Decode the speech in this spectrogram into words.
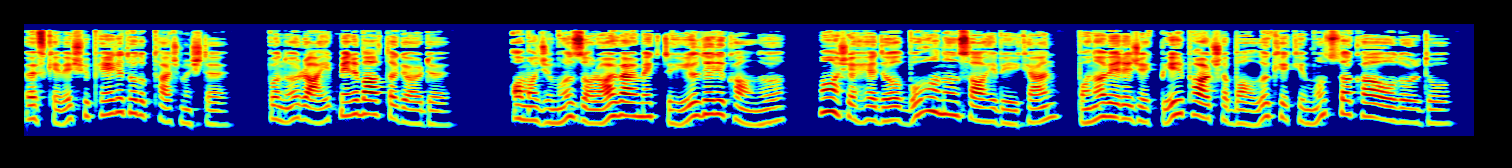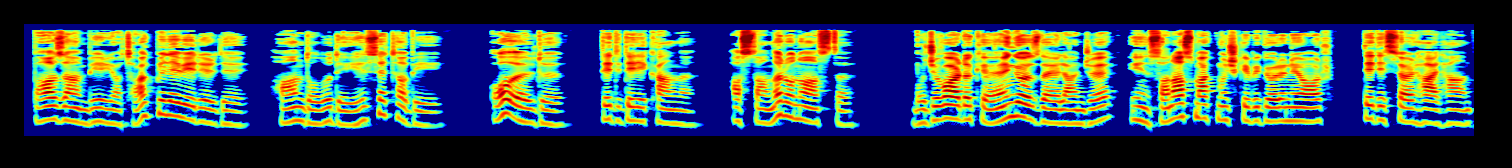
öfke ve şüpheyle dolup taşmıştı. Bunu rahip Meribald da gördü. Amacımız zarar vermek değil delikanlı. Maşe Hedel bu hanın sahibiyken bana verecek bir parça ballı keki mutlaka olurdu. Bazen bir yatak bile verirdi. Han dolu değilse tabii. O öldü, dedi delikanlı. Aslanlar onu astı. Bu civardaki en gözde eğlence insan asmakmış gibi görünüyor, dedi Sir Halhand.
